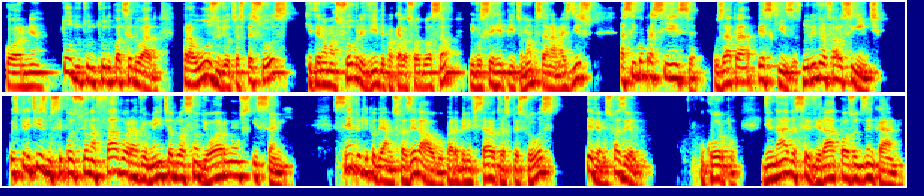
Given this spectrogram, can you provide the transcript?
córnea? Tudo, tudo, tudo pode ser doado para uso de outras pessoas que terão uma sobrevida com aquela sua doação, e você, repito, não precisará mais disso, assim como para a ciência, usar para pesquisas. No livro eu falo o seguinte: o Espiritismo se posiciona favoravelmente à doação de órgãos e sangue. Sempre que pudermos fazer algo para beneficiar outras pessoas, devemos fazê-lo. O corpo de nada servirá após o desencarne,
